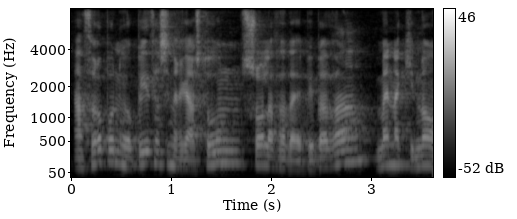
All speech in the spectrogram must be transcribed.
Ανθρώπων οι οποίοι θα συνεργαστούν σε όλα αυτά τα επίπεδα με ένα κοινό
